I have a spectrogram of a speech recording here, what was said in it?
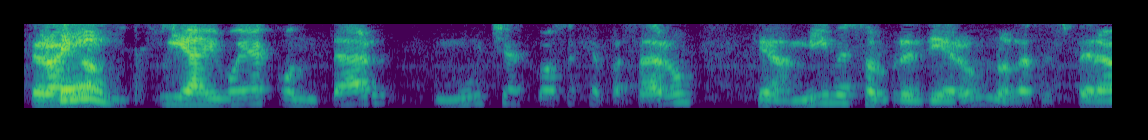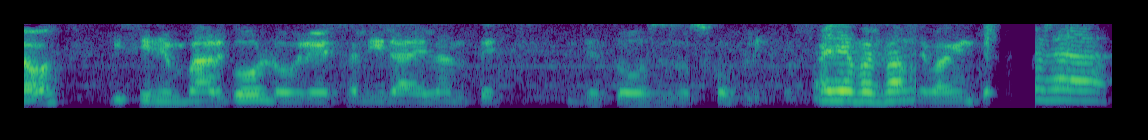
Pero ahí Y ahí voy a contar muchas cosas que pasaron que a mí me sorprendieron, no las esperaba y sin embargo logré salir adelante de todos esos conflictos. Oye, pues vamos, a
